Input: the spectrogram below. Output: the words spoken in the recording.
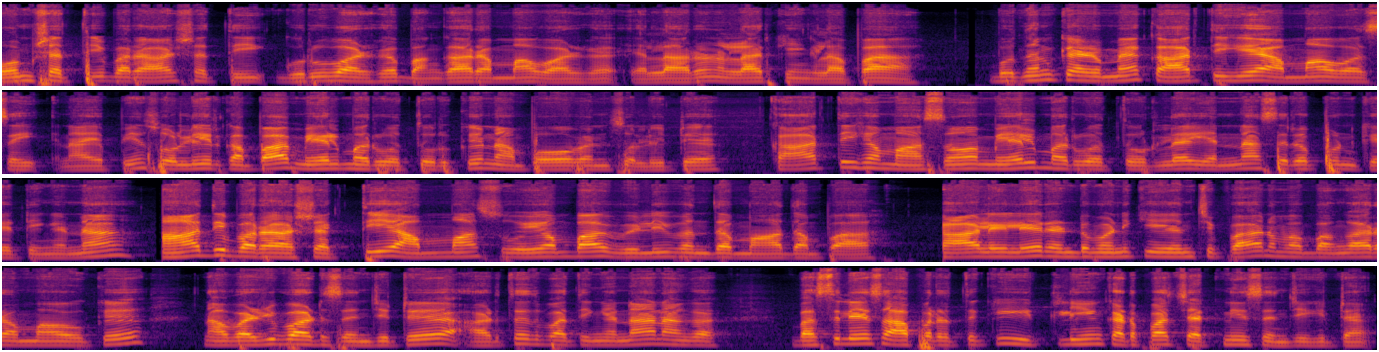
ஓம் சக்தி பராசக்தி குரு வாழ்க பங்காரம்மா வாழ்க. எல்லாரும் நல்லா இருக்கீங்களாப்பா? புதன்கிழமை கார்த்திகை அமாவாசை. நான் எப்பயும் சொல்லியிருக்கேன்ப்பா மேல்மருவத்தூருக்கு நான் போவேன்னு சொல்லிட்டு. கார்த்திகை மாதம் மேல்மருவத்தூரில் என்ன சிறப்புன்னு கேட்டிங்கன்னா ஆதிபராசக்தி அம்மா சுயம்பா வெளிவந்த மாதம்ப்பா. காலையிலே ரெண்டு மணிக்கு ஏஞ்சிப்பா நம்ம பங்கார அம்மாவுக்கு. நான் வழிபாடு செஞ்சுட்டு அடுத்தது பார்த்திங்கன்னா நாங்கள் பஸ்ஸிலே சாப்பிட்றதுக்கு இட்லியும் கடப்பா சட்னி செஞ்சுக்கிட்டேன்.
